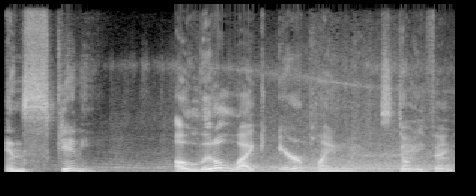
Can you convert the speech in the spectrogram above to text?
and skinny a little like airplane wings, don't you think?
